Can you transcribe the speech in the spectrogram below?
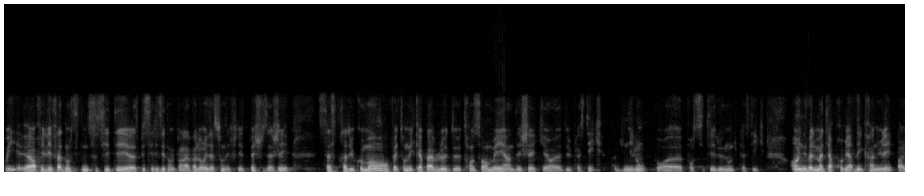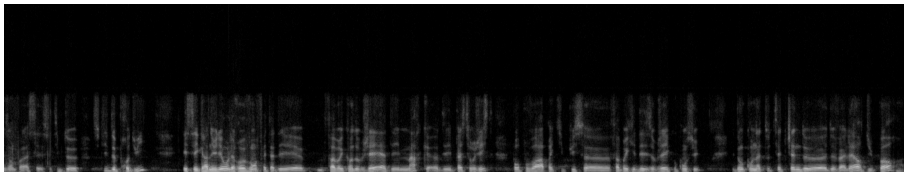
Oui, alors Filefab, c'est une société euh, spécialisée donc, dans la valorisation des filets de pêche usagés. Ça se traduit comment? En fait, on est capable de transformer un déchet euh, du plastique, du nylon, pour, euh, pour citer le nom du plastique, en une nouvelle matière première, des granulés, par exemple. Voilà, c'est ce type de ce type de produit. Et ces granulés, on les revend en fait à des fabricants d'objets, à des marques, des plasturgistes, pour pouvoir après qu'ils puissent fabriquer des objets éco-conçus. Donc, on a toute cette chaîne de, de valeur du port,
